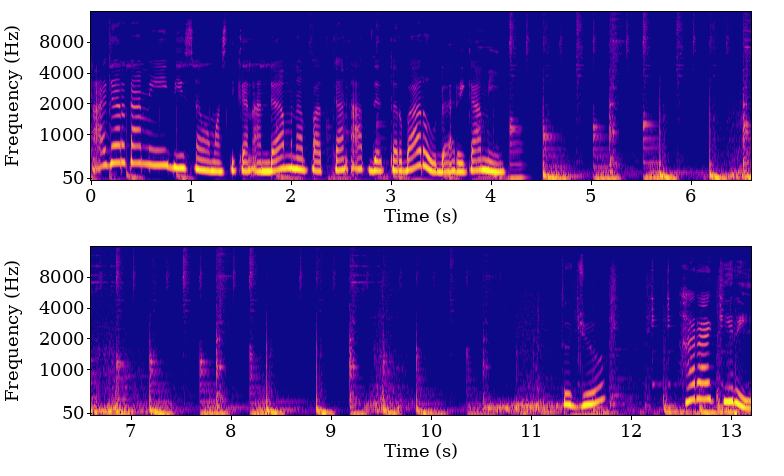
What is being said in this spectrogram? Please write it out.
agar kami bisa memastikan Anda mendapatkan update terbaru dari kami. Tujuh, Harakiri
